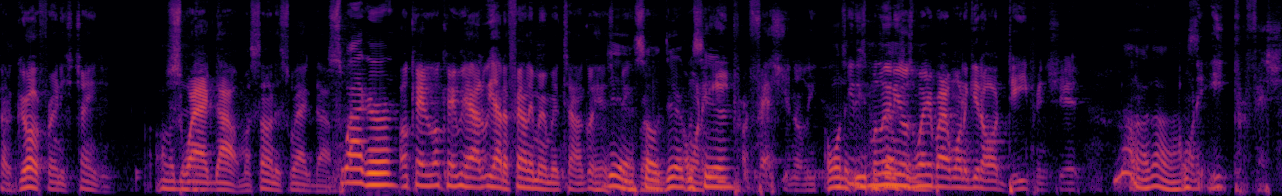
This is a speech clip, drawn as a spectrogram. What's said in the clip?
Got a girlfriend, he's changing. day. Swagged out. My son is swagged out. Swagger. Okay, okay, we had we had a family member in town. Go ahead, Yeah, speak, so brother. Derek I was want to here. eat professionally. I wanna See these eat millennials professionally. where everybody want to get all deep and shit. No, no. I want to eat professionally.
